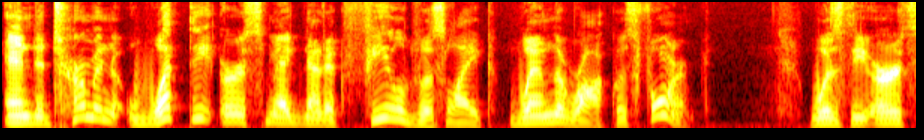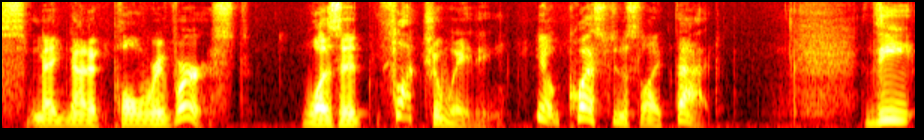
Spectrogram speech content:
and determine what the Earth's magnetic field was like when the rock was formed. Was the Earth's magnetic pole reversed? Was it fluctuating? You know, questions like that. The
